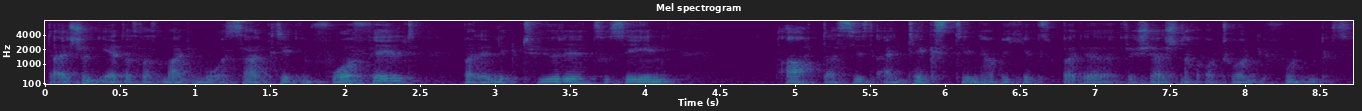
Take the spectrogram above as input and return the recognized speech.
Da ist schon eher das, was Marke Mohr sagte, im Vorfeld bei der Lektüre zu sehen, ah, das ist ein Text, den habe ich jetzt bei der Recherche nach Autoren gefunden, das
